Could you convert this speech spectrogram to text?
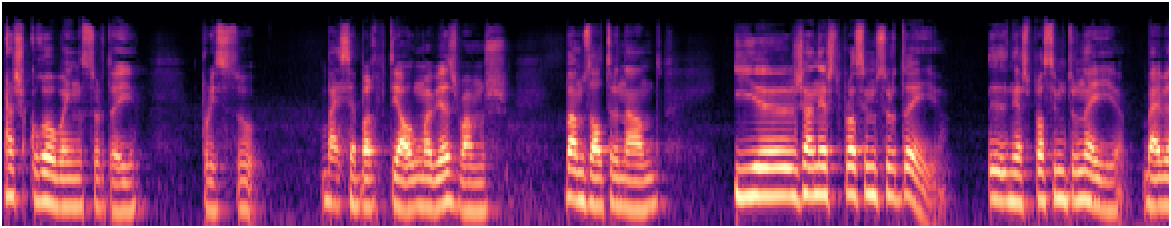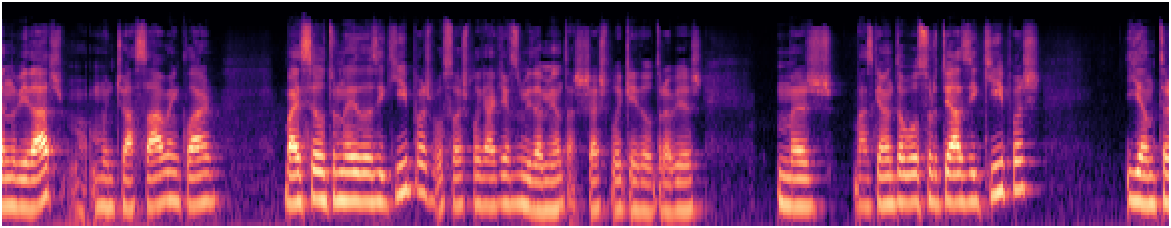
acho que correu bem o sorteio, por isso vai ser para repetir alguma vez, vamos, vamos alternando. E uh, já neste próximo sorteio, uh, neste próximo torneio, vai haver novidades, muitos já sabem, claro. Vai ser o torneio das equipas, vou só explicar aqui resumidamente, acho que já expliquei da outra vez, mas basicamente eu vou sortear as equipas e entre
